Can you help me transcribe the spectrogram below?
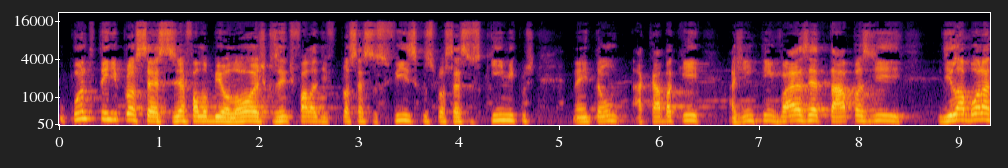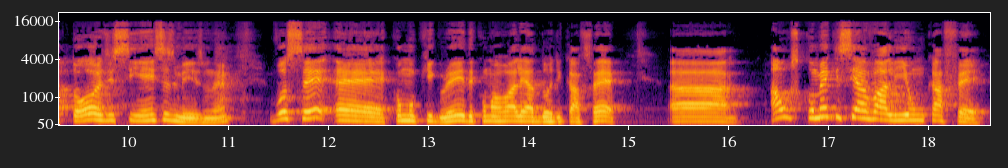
o quanto tem de processos, você já falou biológicos, a gente fala de processos físicos, processos químicos, né? então acaba que a gente tem várias etapas de, de laboratórios, de ciências mesmo, né? Você, é, como key grader, como avaliador de café, ah, aos, como é que se avalia um café?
